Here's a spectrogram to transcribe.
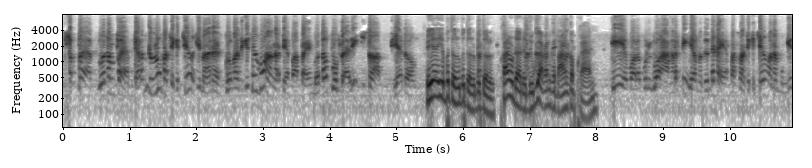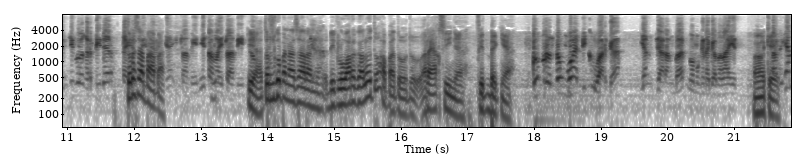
Sempet, gue sempet. Karena dulu masih kecil gimana? Gue masih kecil gue gak ngerti apa-apa. Yang gue tau bom Bali Islam. Iya dong. Iya iya betul betul betul. Kan udah ada juga kan ketangkep kan? Iya, walaupun gue gak ngerti ya. Maksudnya kayak pas masih kecil mana mungkin sih gue ngerti. Kayak Terus apa-apa? bedanya Islam ini sama Islam itu. Iya. Terus gue penasaran di keluarga lu itu apa tuh tuh reaksinya, feedbacknya? Gue beruntung gue di keluarga yang jarang banget ngomongin agama lain. Oke. Tapi kan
